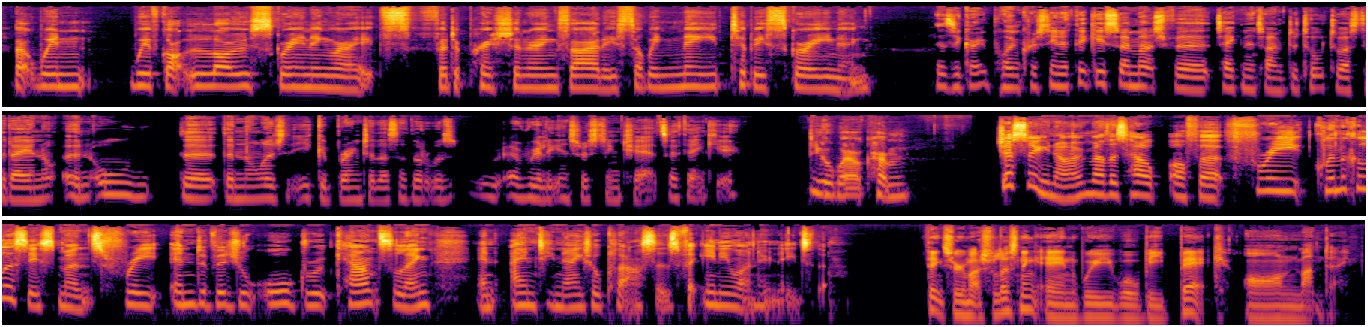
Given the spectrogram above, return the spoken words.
But when we've got low screening rates for depression or anxiety, so we need to be screening. That's a great point, Kristina. Thank you so much for taking the time to talk to us today and, and all the, the knowledge that you could bring to this. I thought it was a really interesting chat, so thank you. You're welcome. Just so you know, Mothers Help offer free clinical assessments, free individual or group counselling, and antenatal classes for anyone who needs them. Thanks very much for listening, and we will be back on Monday.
